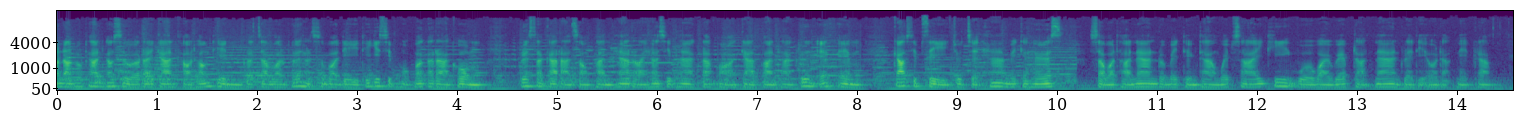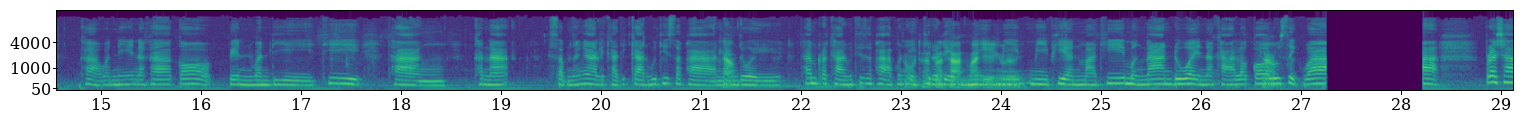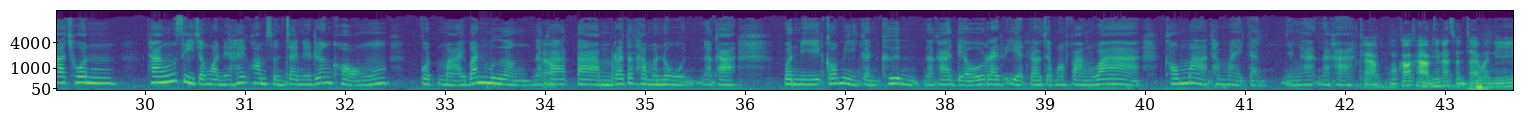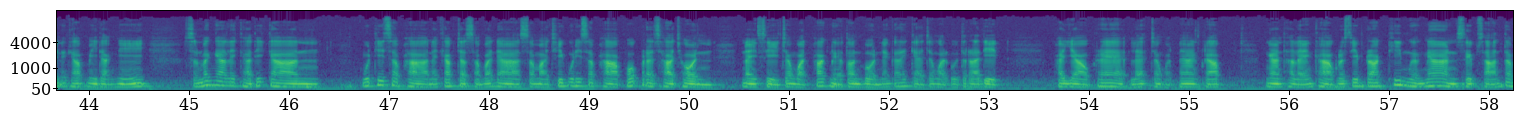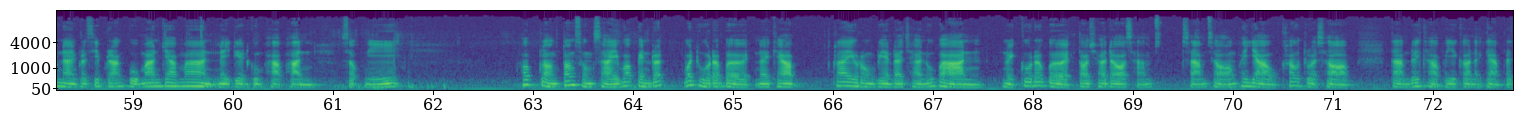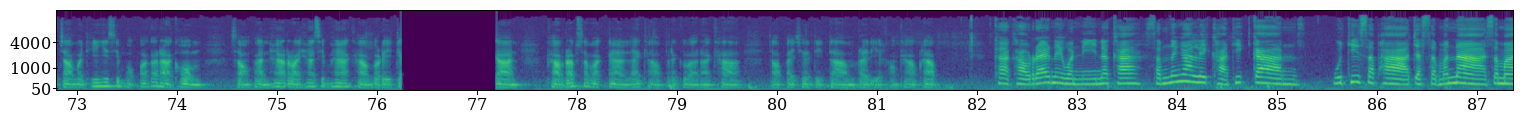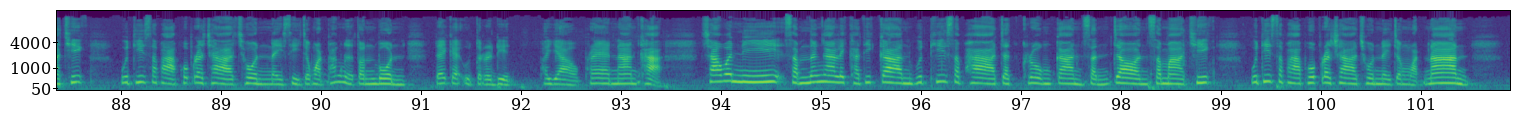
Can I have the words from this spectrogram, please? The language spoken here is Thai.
อนรับทุกท่านเข้าสู่รายการข่าวท้องถิ่น ประจำวันพฤหัสบดีที่ 26 มกราคม พุทธศักราช 2555 ครับ ออกอากาศผ่านทางคลื่น FM 94.75 MHz สวทน่านรวมไปถึงทางเว็บไซต์ที่ www.nanradio.net ครับ ค่ะ วันนี้นะคะก็เป็นวันดีที่ทางคณะสำนักงงานเลขาธิการวุฒิสภาครับนำโดยท่านประธานวุฒิสภาพลเอกโอ้ท่านธีรเดชประธานมาเองมีเลยมีเพียรมาที่เมืองน่านด้วยนะคะ แล้วก็ครับรู้สึกว่าประชาชน ทั้ง 4 จังหวัดเนี่ยให้ความสนใจในเรื่องของกฎหมายบ้านเมืองนะคะ ตามรัฐธรรมนูญนะคะ วันนี้ก็มีกันขึ้นนะคะ เดี๋ยวรายละเอียดเราจะมาฟังว่าเขามาทำไมกันอย่างนั้นนะคะ ครับหัวข้อข่าวที่น่าสนใจวันนี้นะครับ มีดังนี้สำนักงานเลขาธิการวุฒิสภานะครับจัดสัมมนาสมาชิกวุฒิสภาพบประชาชน ใน 4 จังหวัดภาคเหนือตอนบนนั่นก็ได้แก่จังหวัดอุตรดิตถ์พะเยาแพร่และจังหวัดน่านครับ งานแถลงข่าวกระซิบรักที่เมืองน่าน สืบสารตำนานกระซิบรักปู่ม่านย่าม่านในเดือนกุมภาพันธ์ศกนี้ พบกล่องต้องสงสัยว่าเป็นวัตถุระเบิดนะครับใกล้โรงเรียนราชานุบาล หน่วยกู้ระเบิดตชด3 32 พะเยาเข้าตรวจสอบ ตามด้วยข่าวพยากรณ์อากาศประจำวันที่ 26 มกราคม 2555 ข่าวบริการ ข่าวรับสมัครงานและข่าวประกวดราคา ต่อไปเชิญติดตามรายละเอียดของข่าวครับ ค่ะข่าวแรกในวันนี้นะคะสำนักงานเลขาธิการ วุฒิสภาจัดสัมมนาสมาชิก วุฒิสภาพบประชาชนใน 4 จังหวัดภาคเหนือตอนบน ได้แก่อุตรดิตถ์พะเยาแพร่น่านค่ะ เช้าวันนี้สำนักงานเลขาธิการวุฒิสภาจัดโครงการสัญจรสมาชิก วุฒิสภาพบประชาชนในจังหวัดน่าน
